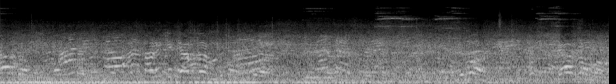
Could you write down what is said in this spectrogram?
Κάρτα μου. Λοιπόν,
